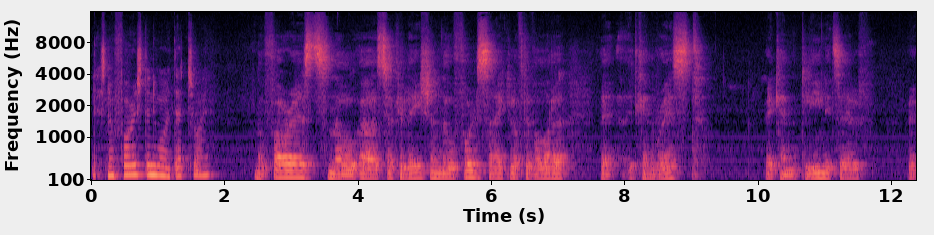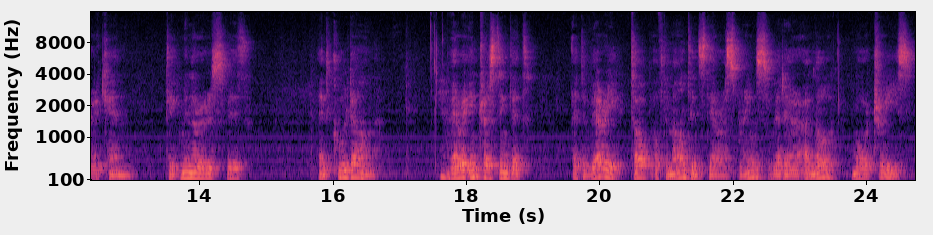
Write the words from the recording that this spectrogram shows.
there's no forest anymore, that's why. No forests, no uh, circulation, no full cycle of the water where it can rest, where it can clean itself, where it can take minerals with and cool down. Yeah. Very interesting that at the very top of the mountains there are springs where there are no more trees,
